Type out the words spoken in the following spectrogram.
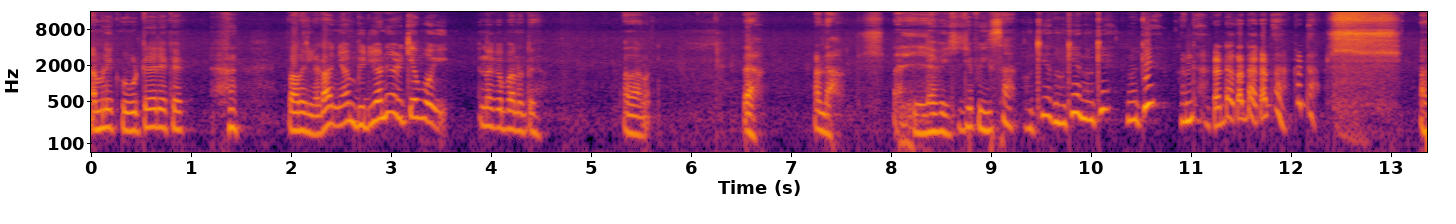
നമ്മൾ ഈ കൂട്ടുകാരെയൊക്കെ പറയില്ലടാ ഞാൻ ബിരിയാണി കഴിക്കാൻ പോയി എന്നൊക്കെ പറഞ്ഞിട്ട്. അതാണ്. ദാ കണ്ട. നല്ല വലിയ പീസ നോക്കിയേ നോക്കിയേ നോക്കിയേ നോക്കിയേ. കണ്ട കണ്ട കണ്ട കണ്ട കണ്ട. ആ.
